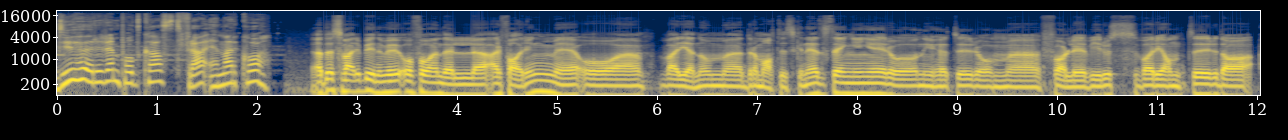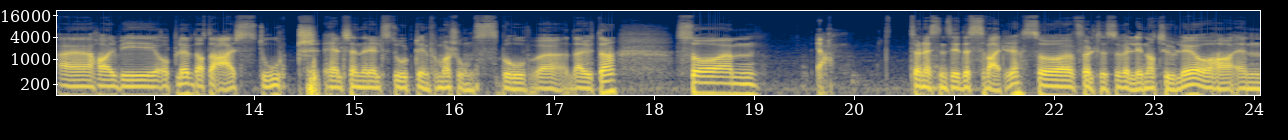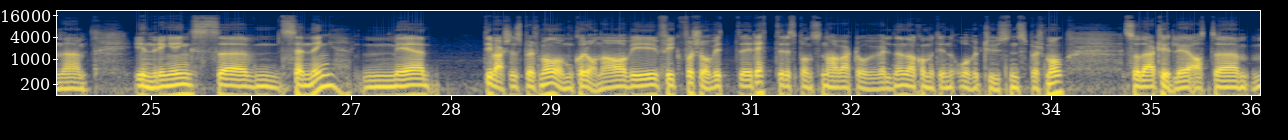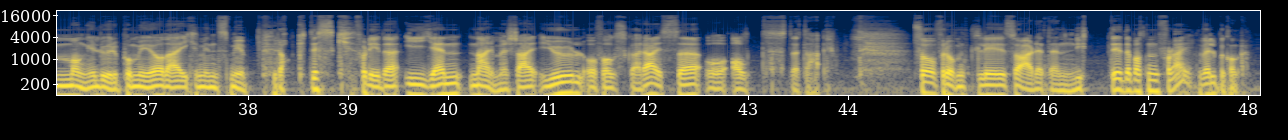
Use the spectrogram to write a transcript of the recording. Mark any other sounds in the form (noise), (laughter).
Du hører en podkast fra NRK. Ja, dessverre begynner vi å få en del eh, erfaring med å eh, være gjennom eh, dramatiske nedstenginger og nyheter om farlige virusvarianter. Da har vi opplevd at det er stort, helt generelt stort informasjonsbehov der ute. Så ja, tør nesten si dessverre, så føltes det veldig naturlig å ha en innringingssending med diverse spørsmål om korona, og vi fikk for så vidt rett. Responsen har vært overveldende. Det har kommet inn over 1000 spørsmål. Så det er tydelig at uh, mange lurer på mye, og det er ikke minst mye praktisk. Fordi det igjen nærmer seg jul, og folk skal reise, og alt dette her. Så forhåpentlig så er dette en nyttig debatten for deg. Vel bekomme.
